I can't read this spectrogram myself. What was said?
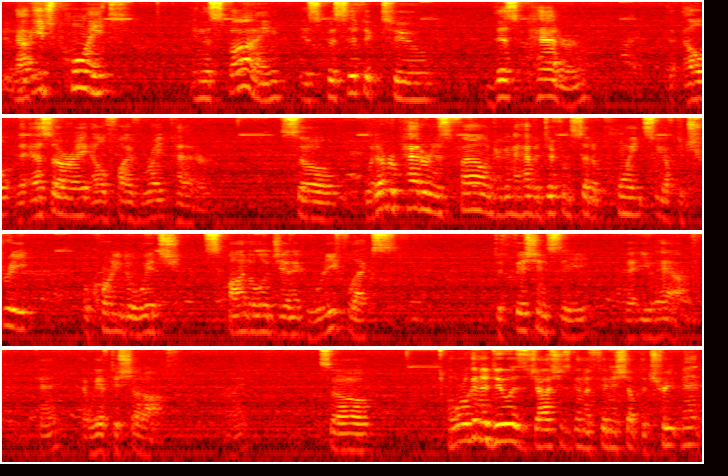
now each point in the spine is specific to this pattern, the, L, the SRA L5 right pattern. So whatever pattern is found, you're going to have a different set of points you have to treat according to which spondylogenic reflex deficiency that you have, okay, that we have to shut off. right? So what we're going to do is Josh is going to finish up the treatment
